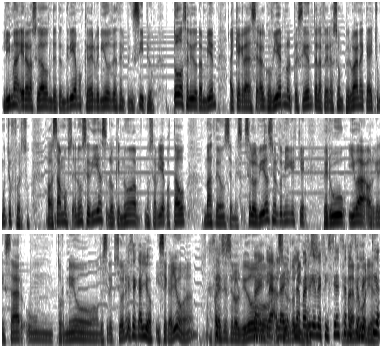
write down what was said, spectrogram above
Lima era la ciudad donde tendríamos que haber venido desde el principio. Todo ha salido tan bien, hay que agradecer al gobierno, al presidente de la Federación Peruana que ha hecho mucho esfuerzo. Avanzamos en 11 días, lo que no nos había costado más de 11 meses. Se le olvida, señor Domínguez, que Perú iba a organizar un torneo de selecciones. Que se cayó. Y se cayó, ¿eh? Parece que se le olvidó. La, al señor la, parece que la eficiencia era selectiva.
